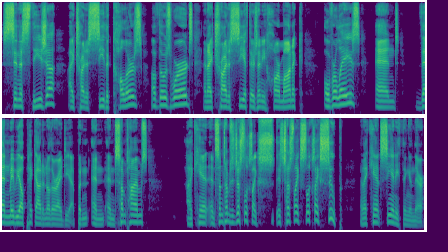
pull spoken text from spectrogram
synesthesia, I try to see the colors of those words and I try to see if there's any harmonic overlays. And then maybe I'll pick out another idea. But, and, and sometimes I can't, and sometimes it just looks like, it's just like, looks like soup and I can't see anything in there.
